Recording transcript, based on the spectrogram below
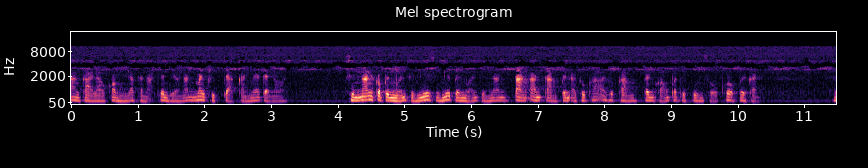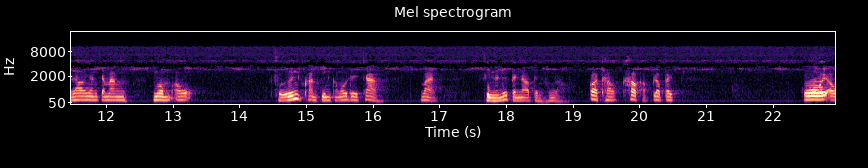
ร่างกายเราก็มีลักษณะเช่นเดียวนั้น ไม่ผิดจากกันแม้แต่น้อย สิ่งนั้นก็เป็นเหมือนสิ่งนี้ สิ่งนี้เป็นเหมือนสิ่งนั้น ต่างอันต่างเป็นอสุภะอสุพังเป็นของปฏิกูลโสโครกด้วยกัน เรายังจะมางงมเอาฝืนความจริงของพระพุทธเจ้า ว่าสิ่งเหล่านี้เป็นเราเป็นของเรา ก็เท่าเข้ากับเราไปโกยเอา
